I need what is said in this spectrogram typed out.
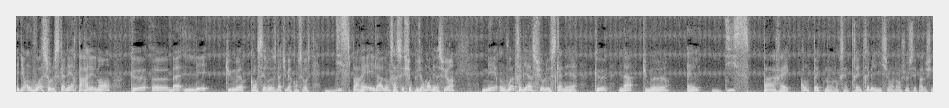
Eh bien, on voit sur le scanner parallèlement que euh, bah, les tumeurs cancéreuses, la tumeur cancéreuse disparaît. Et là, donc ça se fait sur plusieurs mois, bien sûr. Hein mais on voit très bien sur le scanner que la tumeur, elle disparaît complètement. Donc c'est une très, très belle émission. Alors je sais pas, je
